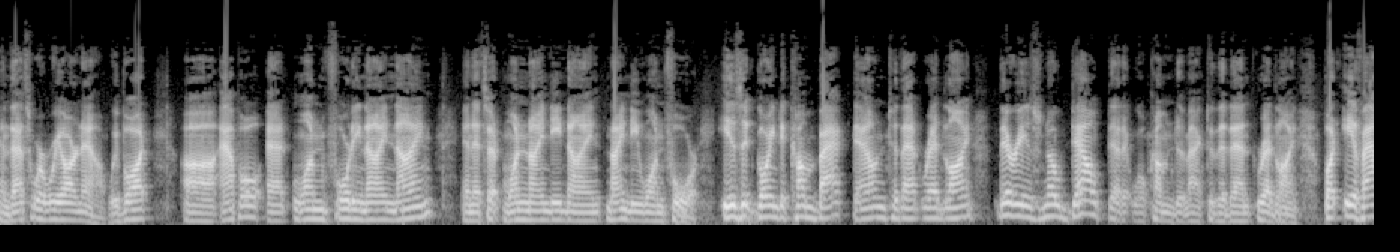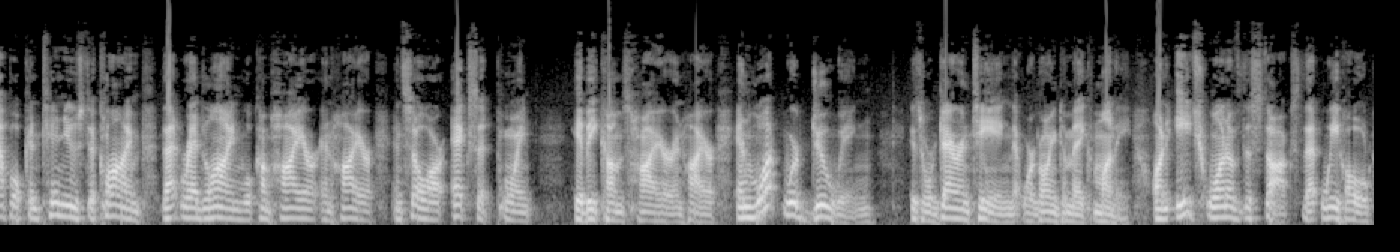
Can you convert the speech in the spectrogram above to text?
and that's where we are now. We bought uh, Apple at 149.9 and it's at 199.91.4. Is it going to come back down to that red line? There is no doubt that it will come to back to the red line. But if Apple continues to climb, that red line will come higher and higher, and so our exit point it becomes higher and higher. And what we're doing is we're guaranteeing that we're going to make money on each one of the stocks that we hold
